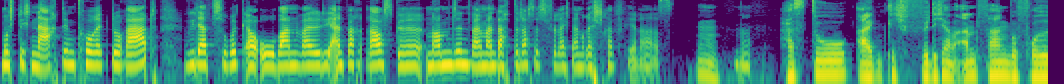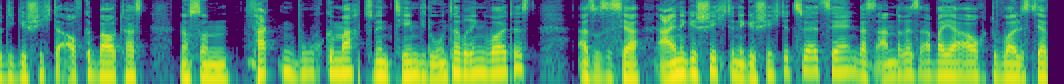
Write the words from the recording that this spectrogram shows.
musste ich nach dem Korrektorat wieder zurückerobern, weil die einfach rausgenommen sind, weil man dachte, dass es vielleicht ein Rechtschreibfehler ist. Hast du eigentlich für dich am Anfang, bevor du die Geschichte aufgebaut hast, noch so ein Faktenbuch gemacht zu den Themen, die du unterbringen wolltest? Also es ist ja eine Geschichte, eine Geschichte zu erzählen. Das andere ist aber ja auch, du wolltest ja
